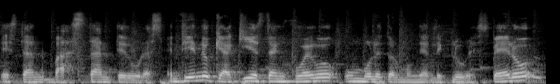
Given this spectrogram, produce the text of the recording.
están bastante duras. Entiendo que aquí está en juego un boleto al Mundial de Clubes, pero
